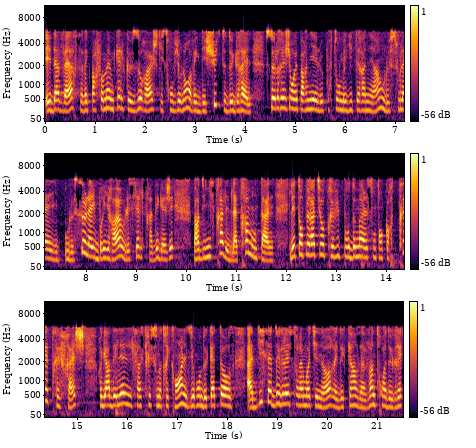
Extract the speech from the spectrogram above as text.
et d'averses, avec parfois même quelques orages qui seront violents avec des chutes de grêle. Seule région épargnée, le pourtour méditerranéen, où le, soleil, où le soleil brillera, où le ciel sera dégagé par du mistral et de la tramontane. Les températures prévues pour demain, elles sont encore très très fraîches. Regardez-les, elles s'inscrivent sur notre écran. Elles iront de 14 à 17 degrés sur la moitié nord et de 15 à 23 degrés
